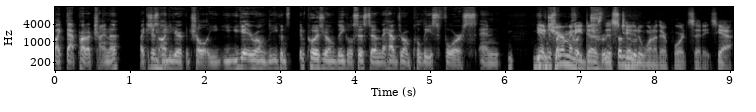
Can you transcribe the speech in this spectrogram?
like that part of China. Like it's just Mhm. under your control. You, you get your own. You can impose your own legal system. They have their own police force, and you Yeah, just, like, Germany put does this too them. to one of their port cities. Yeah.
